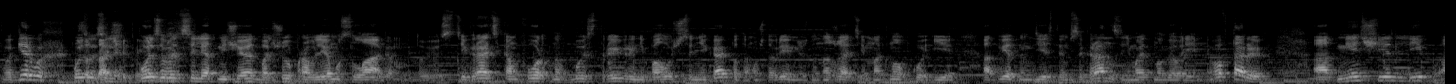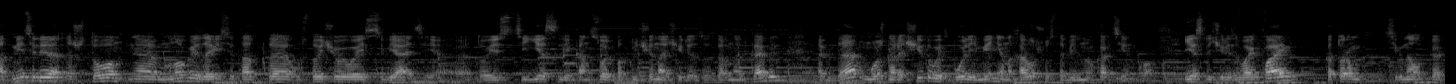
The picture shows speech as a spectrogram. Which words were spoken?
Во-первых, пользователи, пользователи отмечают большую проблему с лагом. Есть играть комфортно в быстрые игры не получится никак, потому что время между нажатием на кнопку и ответным действием с экрана занимает много времени. Во-вторых, отметили, отметили, что э, многое зависит от э, устойчивой связи. Э, То есть, если консоль подключена через интернет-кабель, тогда можно рассчитывать более-менее на хорошую стабильную картинку. Если через Wi-Fi, в котором сигнал, как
